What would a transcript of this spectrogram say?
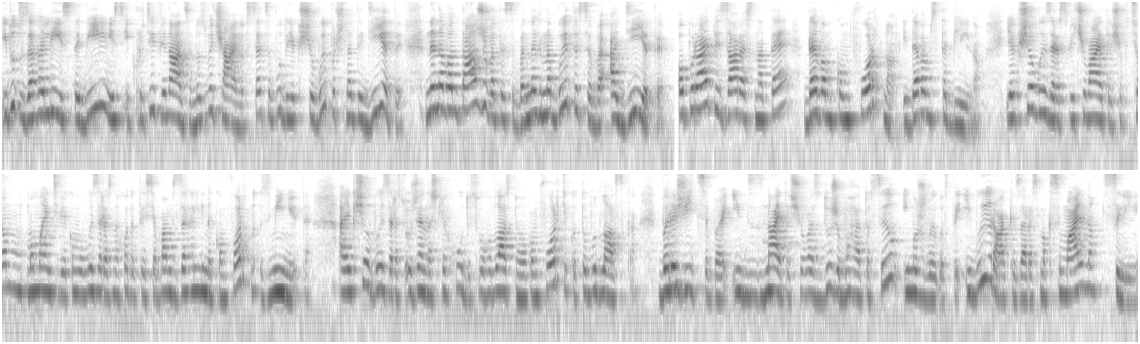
І тут взагалі стабільність і круті фінанси. Ну, звичайно, все це буде, якщо ви почнете діяти, не навантажувати себе, не гнобити себе, а діяти. Опирайтесь зараз на те, де вам комфортно і де вам стабільно. Якщо ви зараз відчуваєте, що в цьому моменті, в якому ви зараз знаходитеся, вам взагалі не комфортно, змінюйте. А якщо ви зараз уже на шляху до свого власного комфортіку, то будь ласка, бережіть себе і знайте, що у вас дуже багато сил і можливостей, і ви раки зараз максимально сильні.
